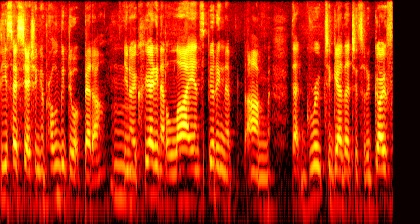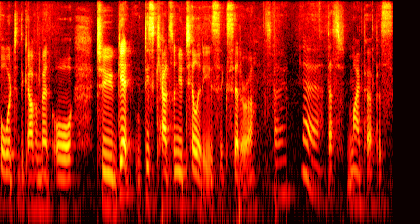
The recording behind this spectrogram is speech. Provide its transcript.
the association can probably do it better. You know, creating that alliance, building that um, that group together to sort of go forward to the government or to get discounts on utilities, etc. So yeah, that's my purpose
